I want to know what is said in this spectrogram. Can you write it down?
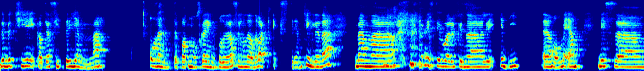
Det betyr ikke at jeg sitter hjemme og venter på at noen skal ringe på døra, selv om det hadde vært ekstremt hyggelig, det. Men eh, hvis de bare kunne Eller ikke de, eh, hold med én. Hvis eh,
